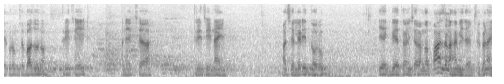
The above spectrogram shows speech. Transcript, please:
એક રૂમ છે બાજુનો થ્રી થ્રી એઇટ અને એક છે આ થ્રી થ્રી નાઇન આ છે લેડીઝનો રૂમ એક, બે, ત્રણ, ચાર તો પાંચ જણા હામી જાય એમ છે ઘણા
